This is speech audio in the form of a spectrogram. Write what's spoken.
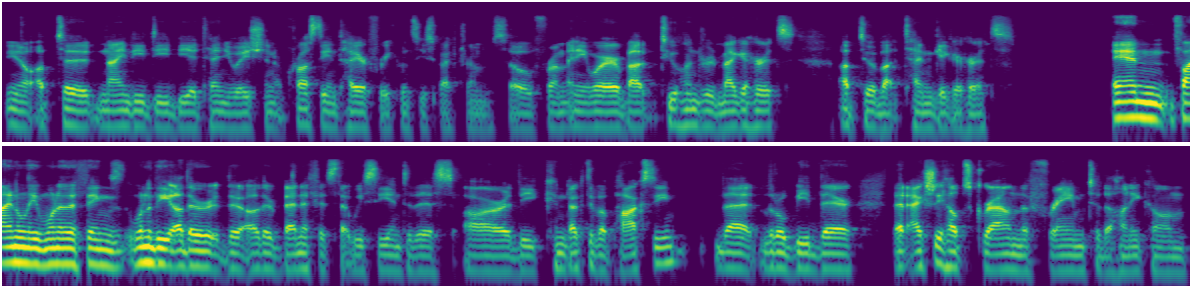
you know up to 90 dB attenuation across the entire frequency spectrum. So from anywhere about 200 megahertz up to about 10 gigahertz. And finally, one of the things, one of the other the other benefits that we see into this are the conductive epoxy, that little bead there that actually helps ground the frame to the honeycomb.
